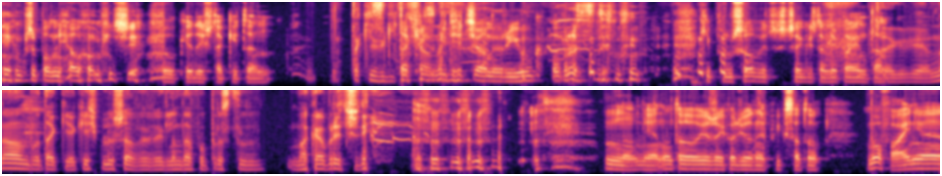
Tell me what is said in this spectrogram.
mm, przypomniało mi się, był kiedyś taki ten, Taki taki zgnieciony Ryuk, po prostu taki pluszowy czy z czegoś tam, nie pamiętam. Tak wiem. No, był taki jakiś pluszowy, wygląda po prostu makabrycznie. No nie, no to jeżeli chodzi o Netflixa, to było fajnie,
